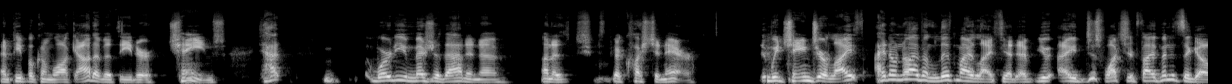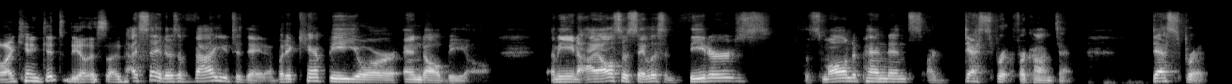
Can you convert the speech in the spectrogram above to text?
and people can walk out of a theater changed. How, where do you measure that in a on a, a, questionnaire? Did we change your life? I don't know. I haven't lived my life yet. I, you, I just watched it five minutes ago. I can't get to the other side. I say there's a value to data, but it can't be your end all be all. I mean, I also say, listen, theaters the small independents are desperate for content. Desperate.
